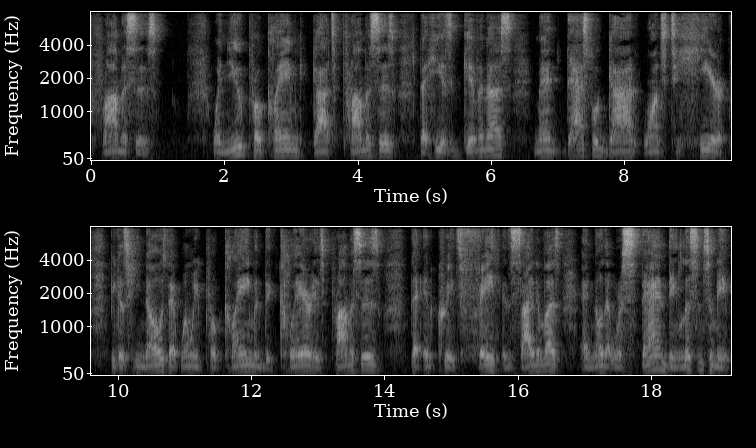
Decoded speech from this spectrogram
promises. When you proclaim God's promises, that He has given us, man, that's what God wants to hear because He knows that when we proclaim and declare His promises, that it creates faith inside of us and know that we're standing, listen to me,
